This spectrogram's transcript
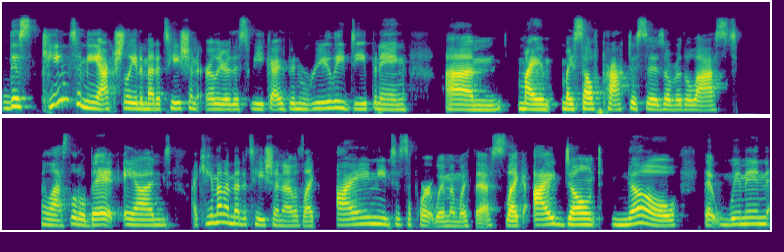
this came to me actually in a meditation earlier this week. I've been really deepening um, my my self practices over the last the last little bit, and I came out of meditation. I was like, I need to support women with this. Like, I don't know that women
